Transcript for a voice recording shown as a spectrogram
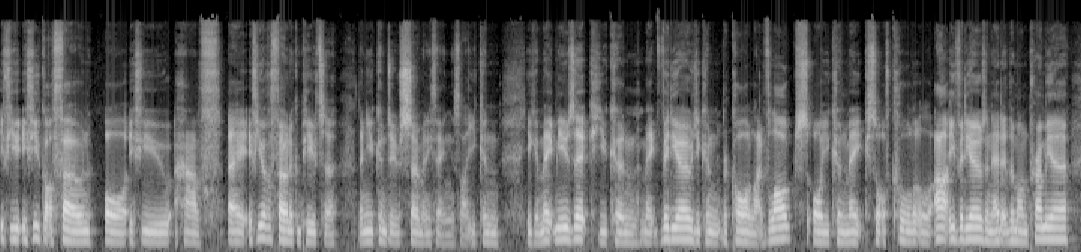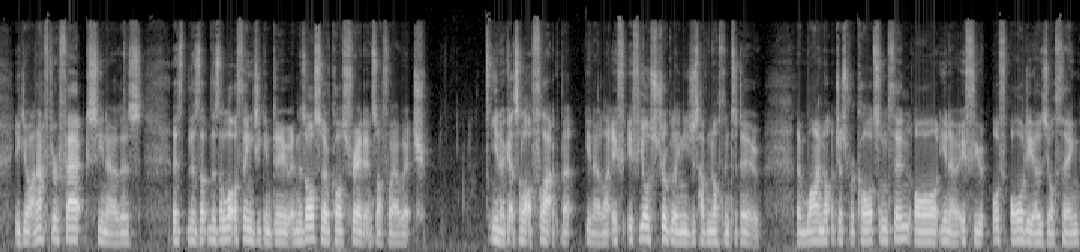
if you if you've got a phone or if you have a if you have a phone or computer then you can do so many things. Like you can you can make music you can make videos you can record like vlogs or you can make sort of cool little arty videos and edit them on premiere. You can do it on after effects you know there's there's there's a, there's a lot of things you can do. And there's also of course free editing software which you know gets a lot of flack but you know like if, if you're struggling you just have nothing to do then why not just record something? Or you know, if you if audio's your thing,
